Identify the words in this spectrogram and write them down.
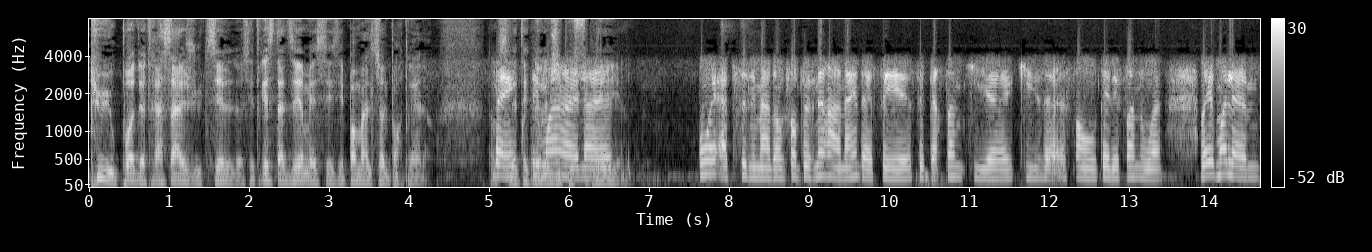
plus ou pas de traçage utile. C'est triste à dire, mais c'est pas mal ça le portrait. Là. Ben, la technologie Oui, absolument. Donc, si on peut venir en aide à ces, ces personnes qui euh, qui euh, sont au téléphone ou ouais, moi le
